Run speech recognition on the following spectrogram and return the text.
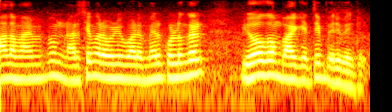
மாதம் அமைப்பும் நரசிம்மர வழிபாடு மேற்கொள்ளுங்கள். யோகம் பாக்கியத்தை பெறுவீர்கள்.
